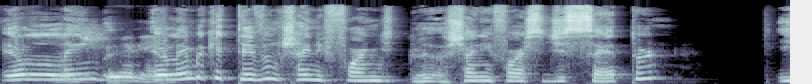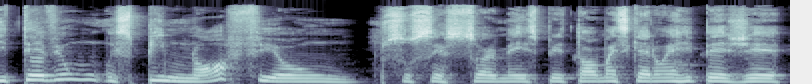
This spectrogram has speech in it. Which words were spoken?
Eu lembro, eu lembro que teve um Shining Force, Shining Force de Saturn e teve um spin-off ou um sucessor meio espiritual, mas que era um RPG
